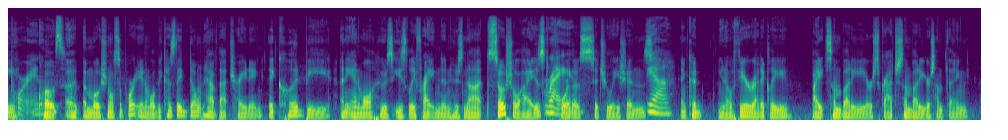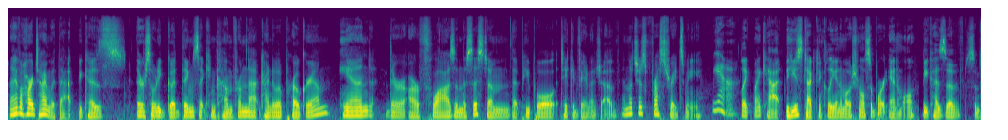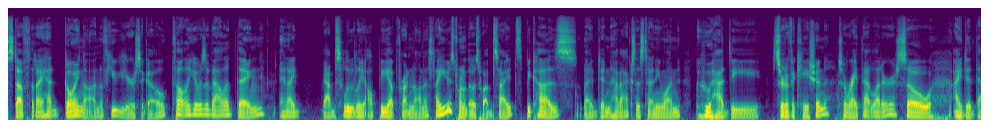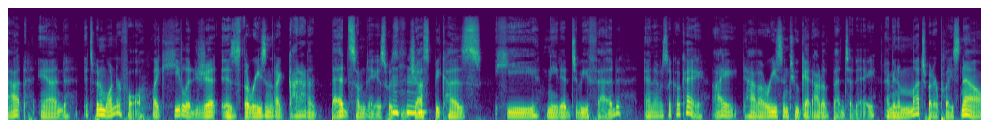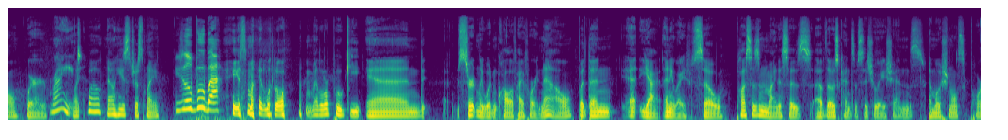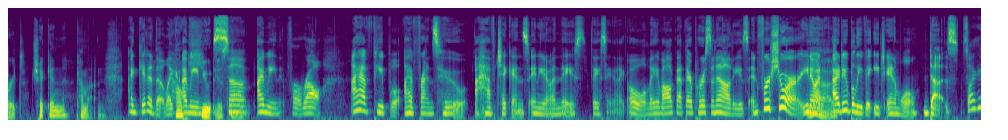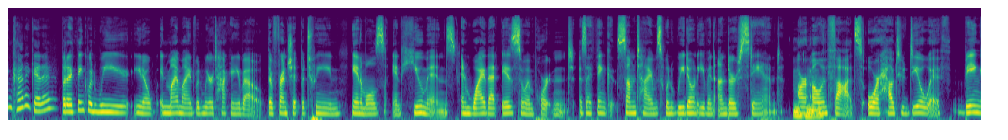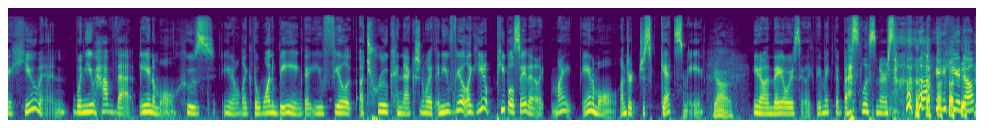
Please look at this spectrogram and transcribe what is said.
quote uh, emotional support animal because they don't have that training. They could be an animal who's easily frightened and who's not socialized for those situations. Yeah. And could, you know, theoretically bite somebody or scratch somebody or something. And I have a hard time with that because there are so many good things that can come from that kind of a program and there are flaws in the system that people take advantage of. And that just frustrates me Yeah. like my cat, he's technically an emotional support animal because of some stuff that I had going on a few years ago. Felt like it was a valid thing, and I absolutely, I'll be upfront and honest. I used one of those websites because I didn't have access to anyone who had the certification to write that letter. So I did that and it's been wonderful. Like he legit is the reason that I got out of bed some days was just because he needed to be fed. And I was like, okay, I have a reason to get out of bed today. I'm in a much better place now where Right. like, well, now he's just my You little booba. he's my little my little pookie and certainly wouldn't qualify for it now but then uh, yeah anyway so pluses and minuses of those kinds of situations emotional support chicken come on I get it though. Like How I mean, cute is some. that? I mean, for real. I have people. I have friends who have chickens, and you know, and they they say like, oh, well, they've all got their personalities, and for sure, you know, Yeah. and I do believe that each animal does. So I can kind of get it. But I think when we, you know, in my mind, when we were talking about the friendship between animals and humans and why that is so important, is I think sometimes when we don't even understand our mm-hmm. own thoughts or how to deal with being a human, when you have that animal who's, you know, like the one being that you feel a true connection with, and you feel like, you know, people say that, like, my animal under just gets me. Yeah. You know, and they always say like they make the best listeners, you know.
